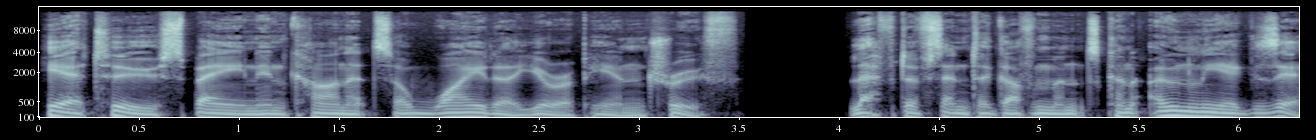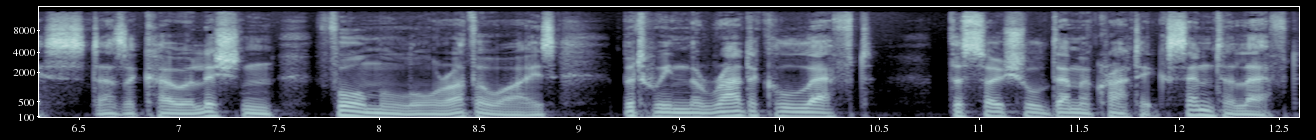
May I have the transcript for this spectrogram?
Here, too, Spain incarnates a wider European truth. Left of centre governments can only exist as a coalition, formal or otherwise, between the radical left, the social democratic centre left,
